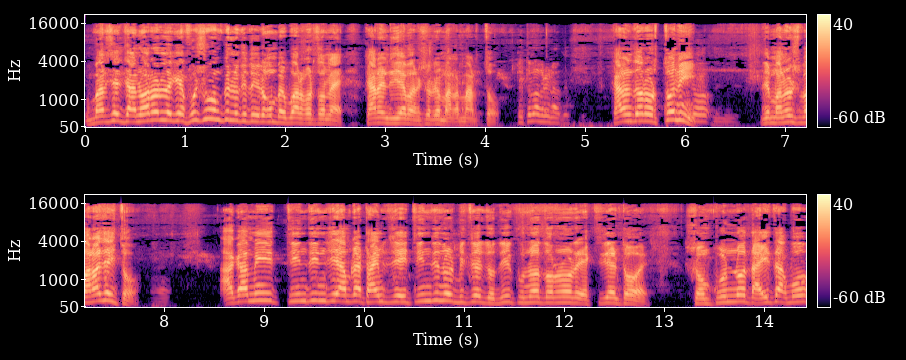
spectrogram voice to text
মানুষের জানোয়ারের লগে পশু পঙ্খীর লগে তো এরকম ব্যবহার করতো না। কারেন্ট দিয়ে মানুষের মারা- মারতো। কারণ ধর অর্থ নেই। যে মানুষ মারা যাইতো। আগামী তিন দিন যে আমরা টাইম যে এই তিন দিনের ভিতরে যদি কোনো ধরনের অ্যাক্সিডেন্ট হয় সম্পূর্ণ দায়ী থাকব।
